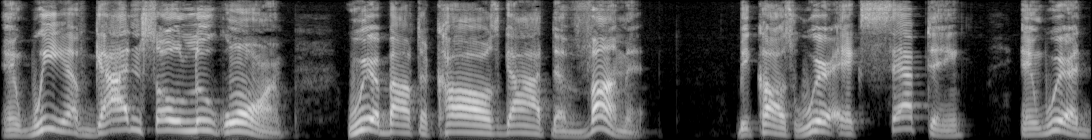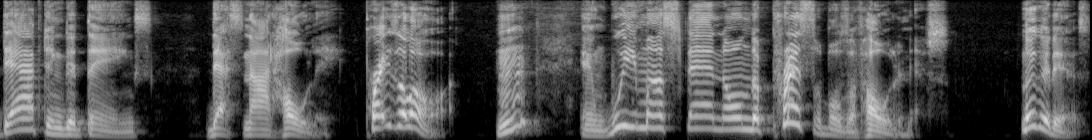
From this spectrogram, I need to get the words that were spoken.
And we have gotten so lukewarm, we're about to cause God to vomit because we're accepting and we're adapting to things that's not holy. Praise the Lord. Hmm? And we must stand on the principles of holiness. Look at this.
